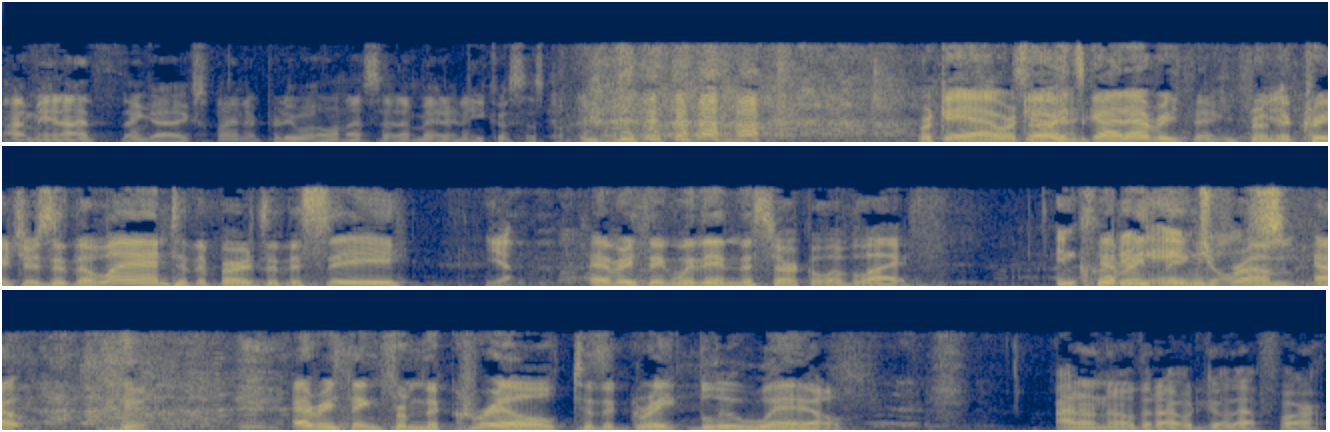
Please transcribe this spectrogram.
I mean, I think I explained it pretty well when I said I made an ecosystem. We're, ca- yeah, we're So it's got everything from the creatures of the land to the birds of the sea. yeah. Everything within the circle of life. including everything angels. from out, everything from the krill to the great blue whale. I don't know that I would go that far.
